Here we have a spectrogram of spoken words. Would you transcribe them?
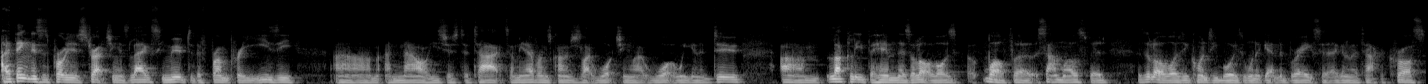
I think this is probably just stretching his legs. He moved to the front pretty easy, um, and now he's just attacked. I mean, everyone's kind of just like watching, like, what are we going to do? Um, luckily for him, there's a lot of Oz, well, for Sam Welsford, there's a lot of Aussie Conti boys who want to get in the break, so they're going to attack across.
